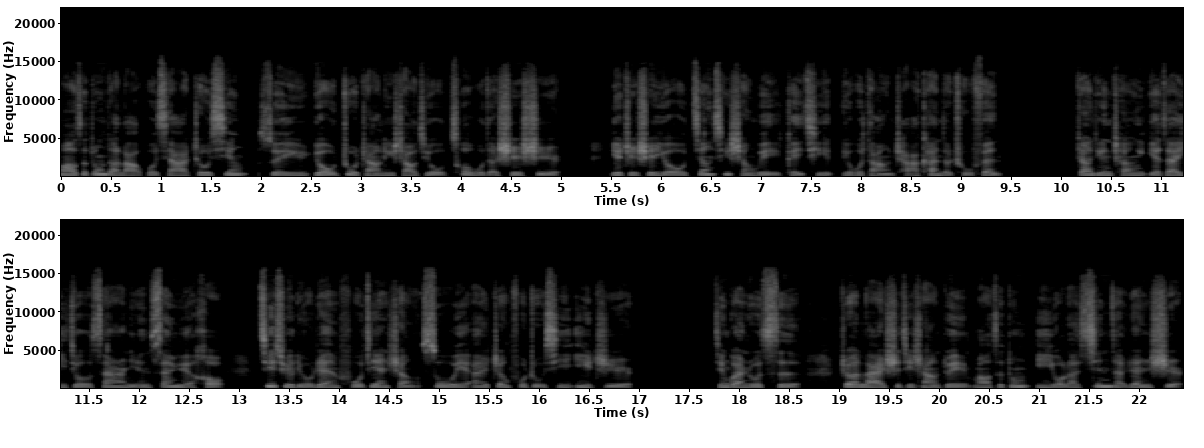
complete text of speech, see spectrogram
毛泽东的老部下周兴虽有助长李少九错误的事实，也只是由江西省委给其留党察看的处分。张定成也在一九三二年三月后继续留任福建省苏维埃政府主席一职。尽管如此，周恩来实际上对毛泽东已有了新的认识，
